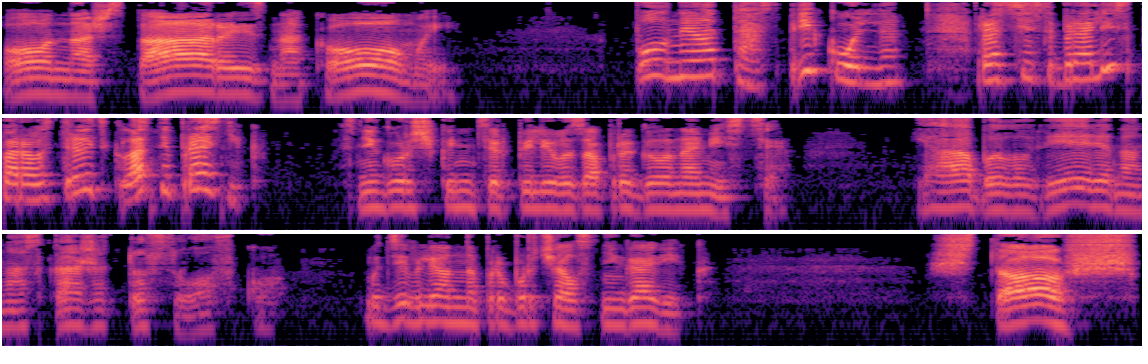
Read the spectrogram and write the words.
Он наш старый знакомый. Полный атас, прикольно. Раз все собрались, пора устроить классный праздник. Снегурочка нетерпеливо запрыгала на месте. Я был уверен, она скажет тусовку. Удивленно пробурчал снеговик. Что ж,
